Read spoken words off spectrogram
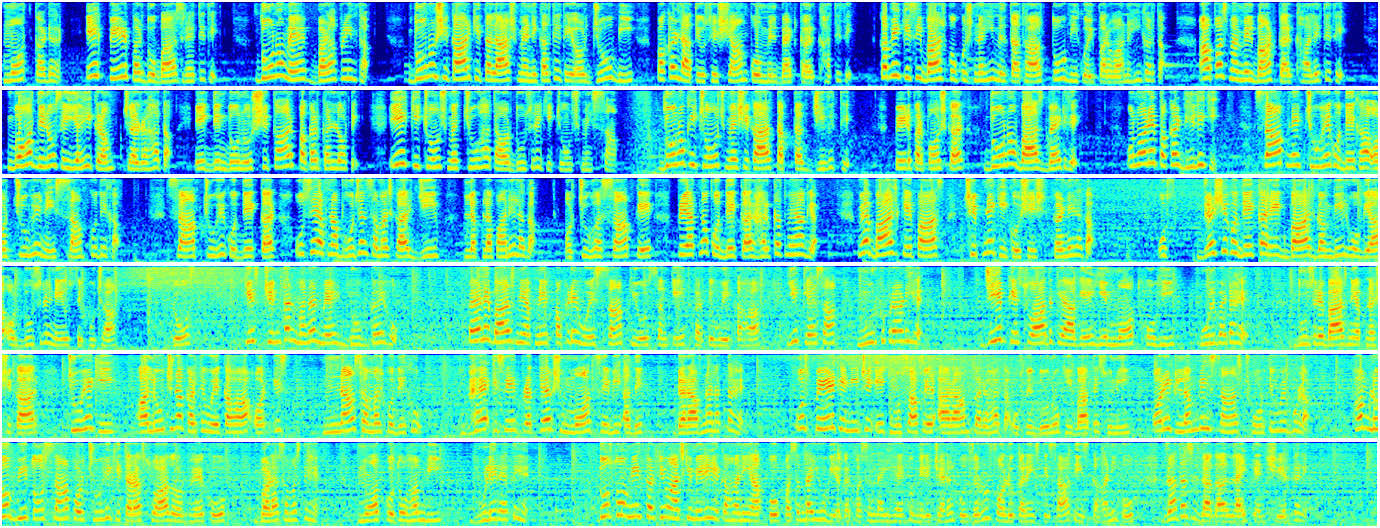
मौत का डर। एक पेड़ पर दो बाज रहते थे। दोनों में बड़ा प्रेम था। दोनों शिकार की तलाश में निकलते थे और जो भी पकड़ लाते उसे शाम को मिल बैठ कर खाते थे। कभी किसी बाज को कुछ नहीं मिलता था तो भी कोई परवाह नहीं करता। आपस में मिल बांट कर खा लेते थे। बहुत दिनों से यही क्रम चल रहा था। एक दिन दोनों शिकार पकड़ कर लौटे। एक की चोंच में चूहा था और दूसरे की चोंच में सांप। दोनों की चोंच में शिकार तब तक जीवित थे। पेड़ पर पहुंचकर दोनों बाज बैठ गए। उन्होंने पकड़ ढीली की। सांप ने चूहे को देखा और चूहे ने सांप को देखा। सांप चूहे को देखकर उसे अपना भोजन समझकर जीव लपलपाने लगा और चूहा सांप के प्रयत्नों को देखकर हरकत में आ गया। वह बाज के पास छिपने की कोशिश करने लगा। उस दृश्य को देखकर एक बाज गंभीर हो गया और दूसरे ने उससे पूछा, दोस्त किस चिंतन मनन में डूब गए हो। पहले बाज ने अपने पकड़े हुए सांप की ओर संकेत करते हुए कहा, ये कैसा मूर्ख प्राणी है? जीव के स्वाद के आगे ये मौत को ही भूल बैठा है। दूसरे बाज ने अपना शिकार चूहे की आलोचना करते हुए कहा, और इस ना समझ को देखो, भय इसे प्रत्यक्ष मौत से भी अधिक डरावना लगता है। उस पेड़ के नीचे एक मुसाफिर आराम कर रहा था। उसने दोनों की बातें सुनी और एक लंबी सांस छोड़ते हुए बोला, हम लोग भी तो सांप और चूहे की तरह स्वाद और भय को बड़ा समझते हैं। मौत को तो हम भी भूले रहते हैं। दोस्तों, उम्मीद करती हूँ आज की मेरी ये कहानी आपको पसंद आई होगी। अगर पसंद आई है तो मेरे चैनल को ज़रूर फॉलो करें। इसके साथ ही इस कहानी को ज़्यादा से ज़्यादा लाइक एंड शेयर करें।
